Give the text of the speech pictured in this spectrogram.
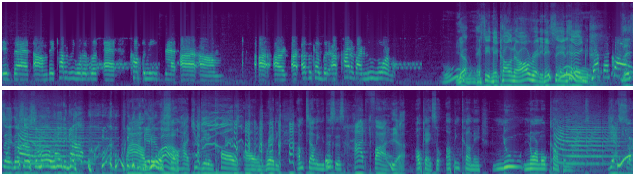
is that um, they probably want to look at companies that are um, are, are, are up and coming, but are kind of our new normal. Ooh. Yep. And see, and they calling her already. They said, "Hey." Yep, they're calling- They say they they're said calling Cimone, we need to get everybody. we Wow, need to get you are so involved. hot. You're getting calls already. I'm telling you, this is hot fire. Yeah. Okay, so up and coming new normal companies. Yes, sir.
